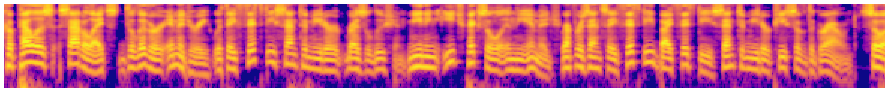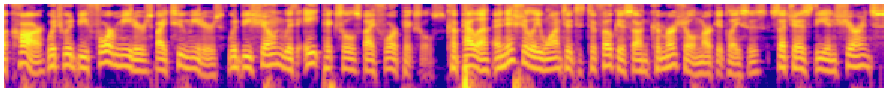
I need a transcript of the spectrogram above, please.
Capella's satellites deliver imagery with a 50 centimeter resolution, meaning each pixel in the image represents a 50 by 50 centimeter piece of the ground. So a car, which would be 4 meters by 2 meters, would be shown with 8 pixels by 4 pixels. Capella initially wanted to focus on commercial marketplaces, such as the insurance,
